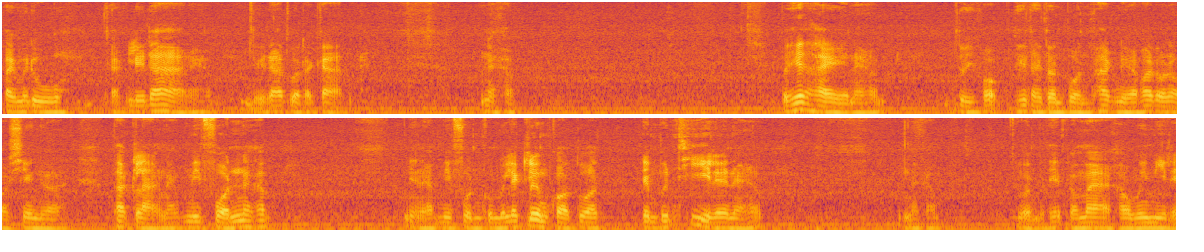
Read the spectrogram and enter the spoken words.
ไปมาดูจากเรดาร์นะครับเรดาร์ตรวจอากาศนะครับ ประเทศไทยนะครับ โดยเฉพาะประเทศไทยตอนบนภาคเหนือภาคตะวันออกเฉียงเหนือภาคกลางนะมีฝนนะครับ นี่นะครับมีฝนกลุ่มเล็กเริ่มก่อตัวเต็มพื้นที่เลยนะครับนะครับ ส่วนประเทศพม่าเขาไม่มีเร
